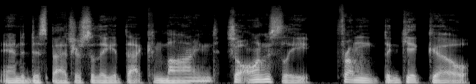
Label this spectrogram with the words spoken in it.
and a dispatcher. So they get that combined. So honestly, from the get go,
